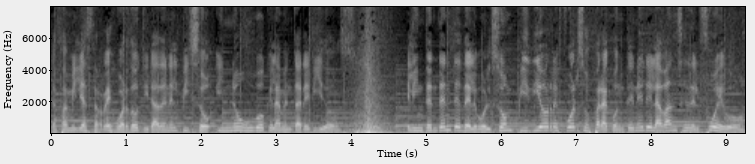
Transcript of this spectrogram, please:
La familia se resguardó tirada en el piso y no hubo que lamentar heridos. El intendente del Bolsón pidió refuerzos para contener el avance del fuego.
